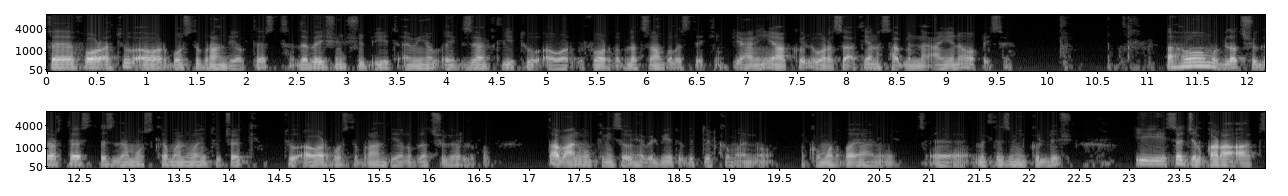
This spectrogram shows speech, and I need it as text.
For a two hour postprandial test the patient should eat a meal exactly two hours before the blood sample is taken يعني ياكل ورا ساعتين أسحب منه عينة وأقيسها A home blood sugar test is the most common way to check two hour postprandial blood sugar level طبعا ممكن يسويها بالبيت وقلت لكم انه اكو مرضى يعني آه، ملتزمين كلش يسجل قراءات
